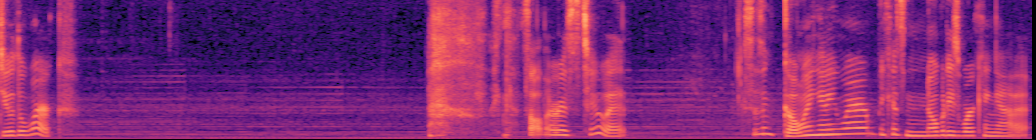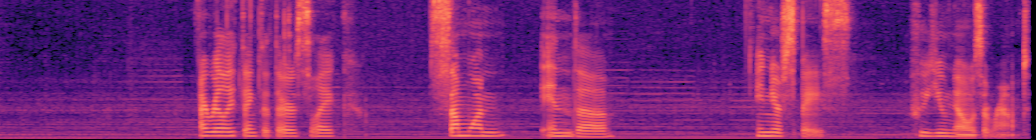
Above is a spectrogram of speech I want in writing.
do the work. like, that's all there is to it. This isn't going anywhere because nobody's working at it. I really think that there's like someone in the in your space who you know is around.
